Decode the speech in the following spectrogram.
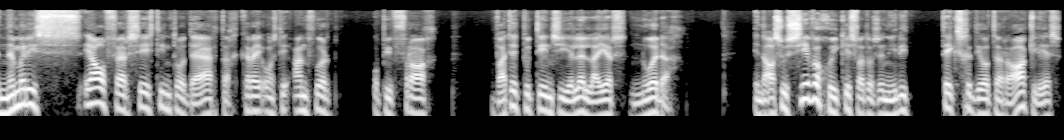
In Numeri 11 vers 16 tot 30 kry ons die antwoord op die vraag wat het potensiële leiers nodig? En daar's so sewe goedjies wat ons in hierdie teksgedeelte raak lees.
